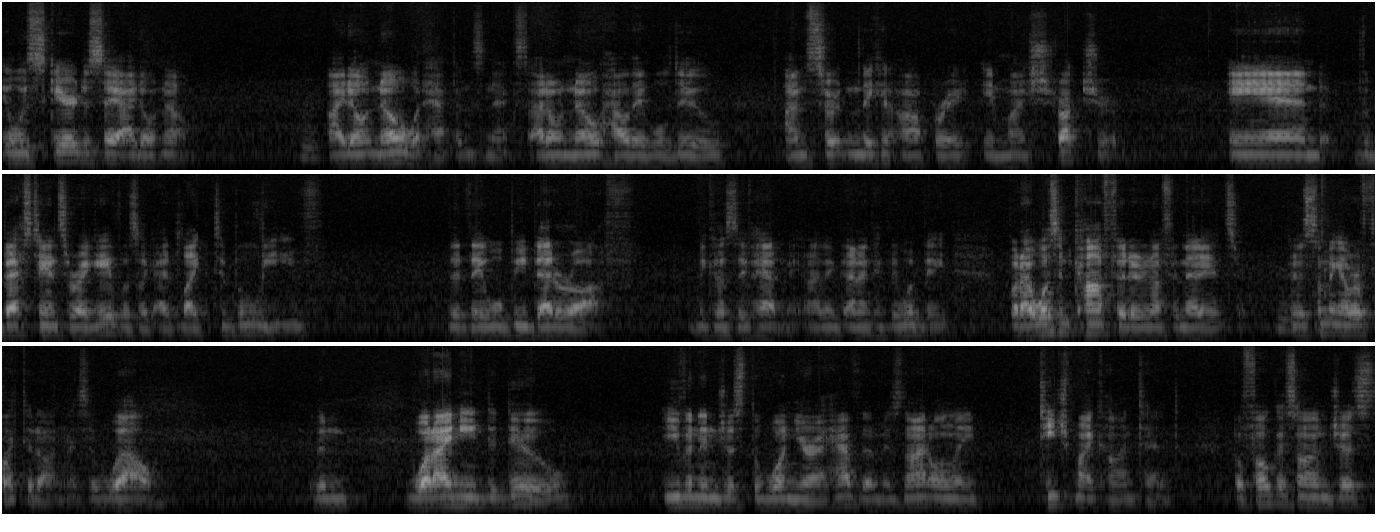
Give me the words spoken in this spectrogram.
it was scared to say, I don't know. I don't know what happens next. I don't know how they will do. I'm certain they can operate in my structure. And the best answer I gave was like, I'd like to believe that they will be better off because they've had me. And I think, and I think they would be. But I wasn't confident enough in that answer. And it was something I reflected on. And I said, well, then what I need to do, even in just the one year I have them, is not only teach my content, but focus on just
